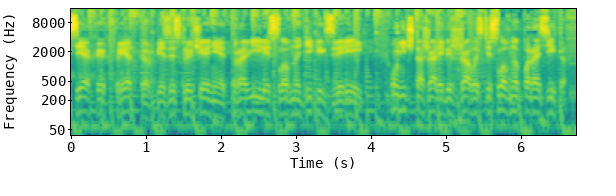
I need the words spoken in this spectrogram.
Всех их предков, без исключения, травили, словно диких зверей, уничтожали без жалости, словно паразитов.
